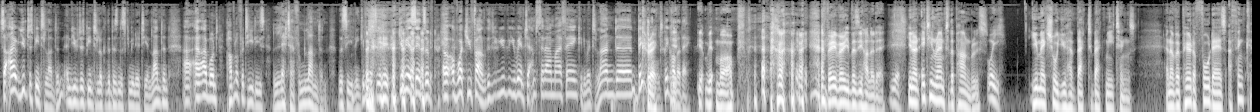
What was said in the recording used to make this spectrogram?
So I, you've just been to London and you've just been to look at the business community in London. Uh, and I want Pavlo Phitidis' letter from London this evening. Give me a, give me a sense of, uh, of what you found because you, you went to Amsterdam, I think, and you went to London. Big Correct. big holiday. Yeah, yeah, well, a very, very busy holiday. Yes. You know, at 18 Rand to the pound, Bruce, Oi. you make sure you have back to back meetings. And over a period of four days, I think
